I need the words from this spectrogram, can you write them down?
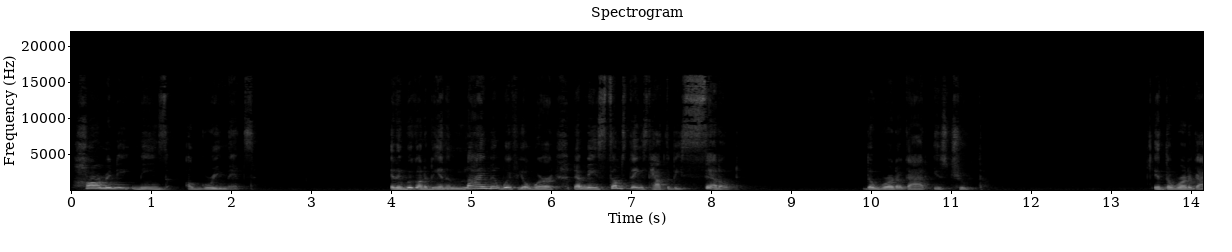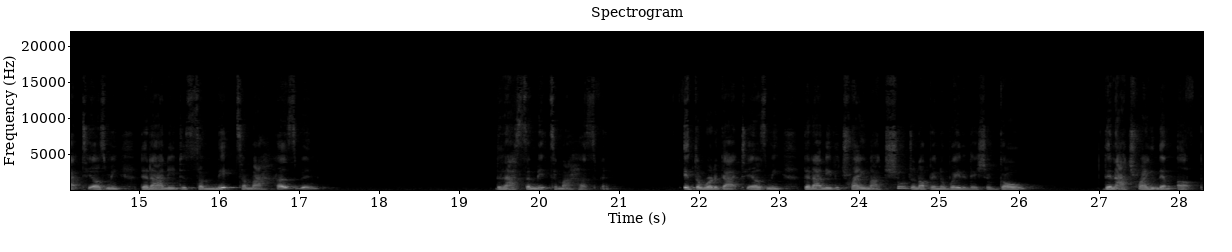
harmony means agreement. And if we're going to be in alignment with your word, that means some things have to be settled. The word of God is truth. If the word of God tells me that I need to submit to my husband, then I submit to my husband. If the word of God tells me that I need to train my children up in the way that they should go, then I train them up.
